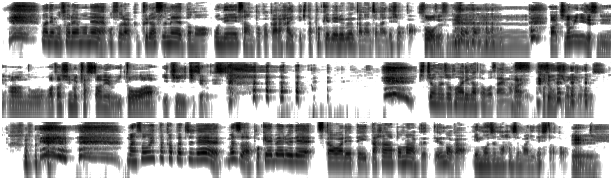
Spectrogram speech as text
まあでもそれもね、おそらくクラスメートのお姉さんとかから入ってきたポケベル文化なんじゃないでしょうか。そうですね。あ、ちなみにですね、あの、私のキャスターネーム伊藤は110です。貴重な情報ありがとうございます。はい。とても貴重な情報です。まあそういった形で、まずはポケベルで使われていたハートマークっていうのが絵文字の始まりでしたと。ええ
